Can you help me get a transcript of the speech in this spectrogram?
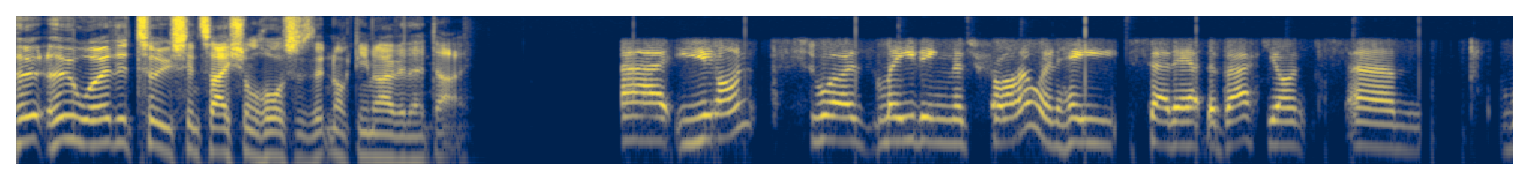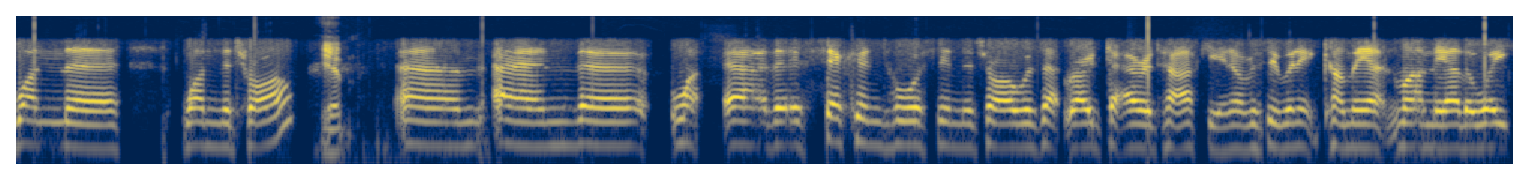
Who who were the two sensational horses that knocked him over that day? Uh, Yonts was leading the trial, and he sat out the back. Yonts um, won the won the trial. Yep. Um, and the uh, the second horse in the trial was that Road to Arataki, and obviously when it come out and won the other week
